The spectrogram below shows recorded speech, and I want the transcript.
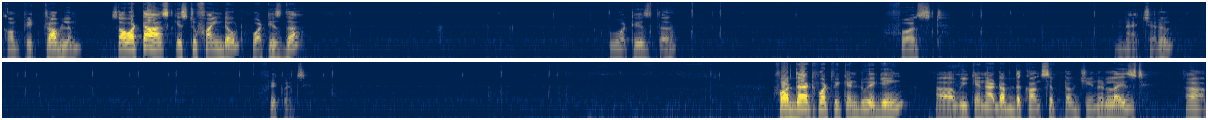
complete problem. So, our task is to find out what is the what is the first natural frequency. For that what we can do again, uh, we can adopt the concept of generalized uh,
